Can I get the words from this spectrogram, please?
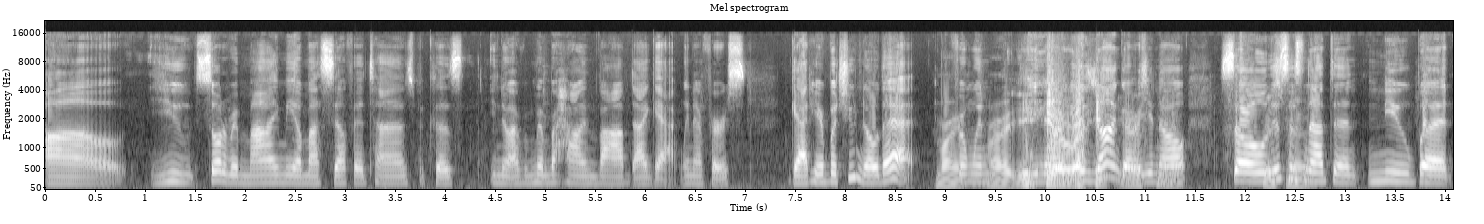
uh, you sort of remind me of myself at times because, you know, I remember how involved I got when I first got here. But you know that Right, from when right. you Yeah, know you was younger, Yes, you know. So Yes, this is nothing new, but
